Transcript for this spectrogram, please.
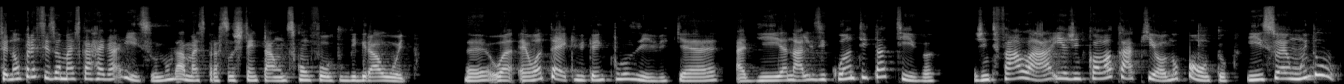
você não precisa mais carregar isso. Não dá mais para sustentar um desconforto de grau 8. Né? É uma técnica, inclusive, que é a de análise quantitativa. A gente falar e a gente colocar aqui, ó, no ponto. E isso é muito.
